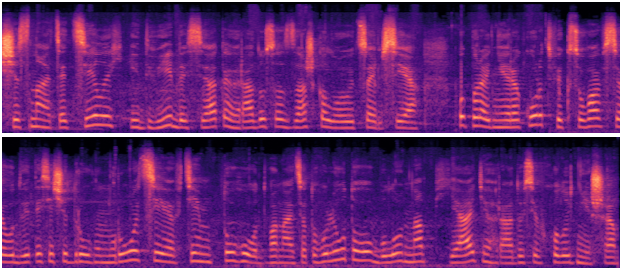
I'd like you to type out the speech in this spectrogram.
16,2 градуса за шкалою Цельсія. Попередній рекорд фіксувався у 2002 році. Втім, того 12 лютого було на 5 градусів холодніше.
